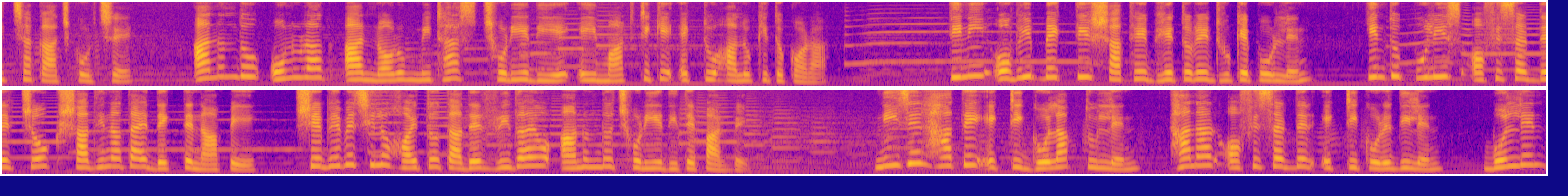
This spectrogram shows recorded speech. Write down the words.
ইচ্ছা কাজ করছে। আনন্দ, অনুরাগ আর নরম মিঠাস ছড়িয়ে দিয়ে এই মাঠটিকে একটু আলোকিত করা। তিনি অভিব্যক্তির সাথে ভেতরে ঢুকে পড়লেন, কিন্তু পুলিশ অফিসারদের চোখ স্বাধীনতায় দেখতে না পেয়ে সে ভেবেছিল হয়তো তাদের হৃদয়ও আনন্দ ছড়িয়ে দিতে পারবে। নিজের হাতে একটি গোলাপ তুললেন, থানার অফিসারদের একটি করে দিলেন বললেন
